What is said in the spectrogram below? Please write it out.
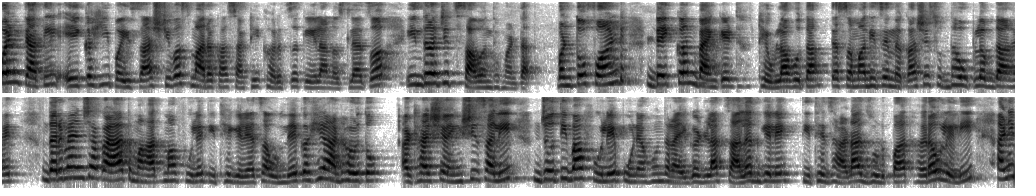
पण त्यातील एकही पैसा शिवस्मारकासाठी खर्च केला नसल्याचं इंद्रजित सावंत म्हणतात. पण तो फंड डेक्कन बँकेत ठेवला होता. त्या समाधीचे नकाशे सुद्धा उपलब्ध आहेत. दरम्यानच्या काळात महात्मा फुले तिथे गेल्याचा उल्लेखही आढळतो. अठराशे ऐंशी साली ज्योतिबा फुले पुण्याहून रायगडला चालत गेले. तिथे झाडा झुडपात हरवलेली आणि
